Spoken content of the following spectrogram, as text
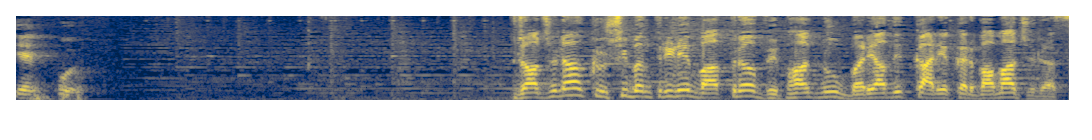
જેતપુર. રાજ્યના કૃષિ મંત્રીને માત્ર વિભાગનું મર્યાદિત કાર્ય કરવામાં જ રસ.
